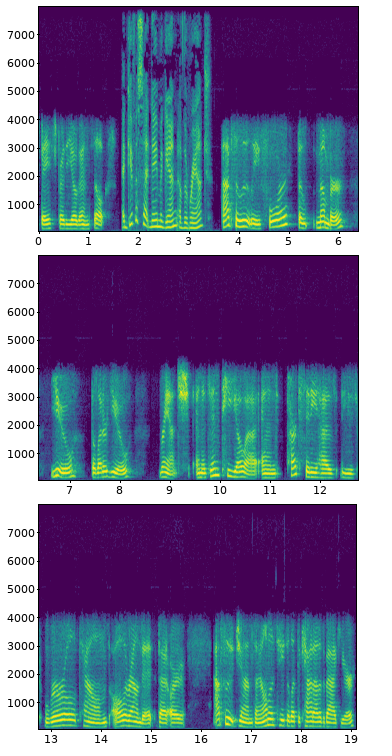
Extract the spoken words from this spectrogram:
space for the yoga and silks. Uh, give us that name again of the ranch. Absolutely. For the number U, the letter U, ranch, and it's in Peoa. And Park City has these rural towns all around it that are absolute gems. And I almost hate to let the cat out of the bag here,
